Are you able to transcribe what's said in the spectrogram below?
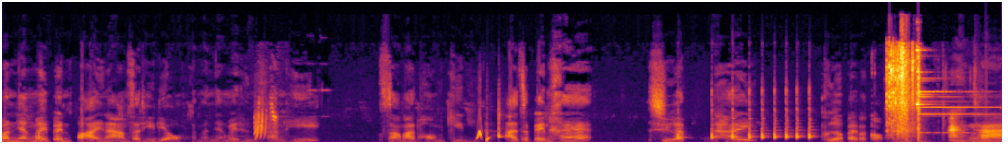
มันยังไม่เป็นปลายน้ำซะทีเดียว มันยังไม่ถึงขั้นที่สามารถพร้อมกิน อาจจะเป็นแค่เชือดให้เพื่อไปประกอบอาหาร อะใช่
